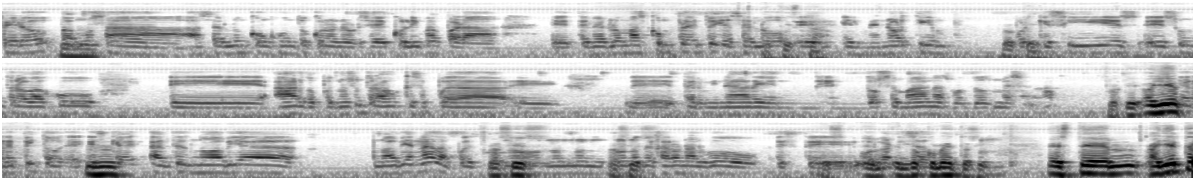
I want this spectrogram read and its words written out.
pero vamos a hacerlo en conjunto con la Universidad de Colima para eh, tenerlo más completo y hacerlo en, menor tiempo, porque sí es, es un trabajo eh, arduo, pues no es un trabajo que se pueda eh, terminar en, dos semanas o en dos meses, ¿no? Oye, Te repito, es que antes no había no había nada, pues no, no, no, nos dejaron algo este, En, documentos, sí. Este, ayer, te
